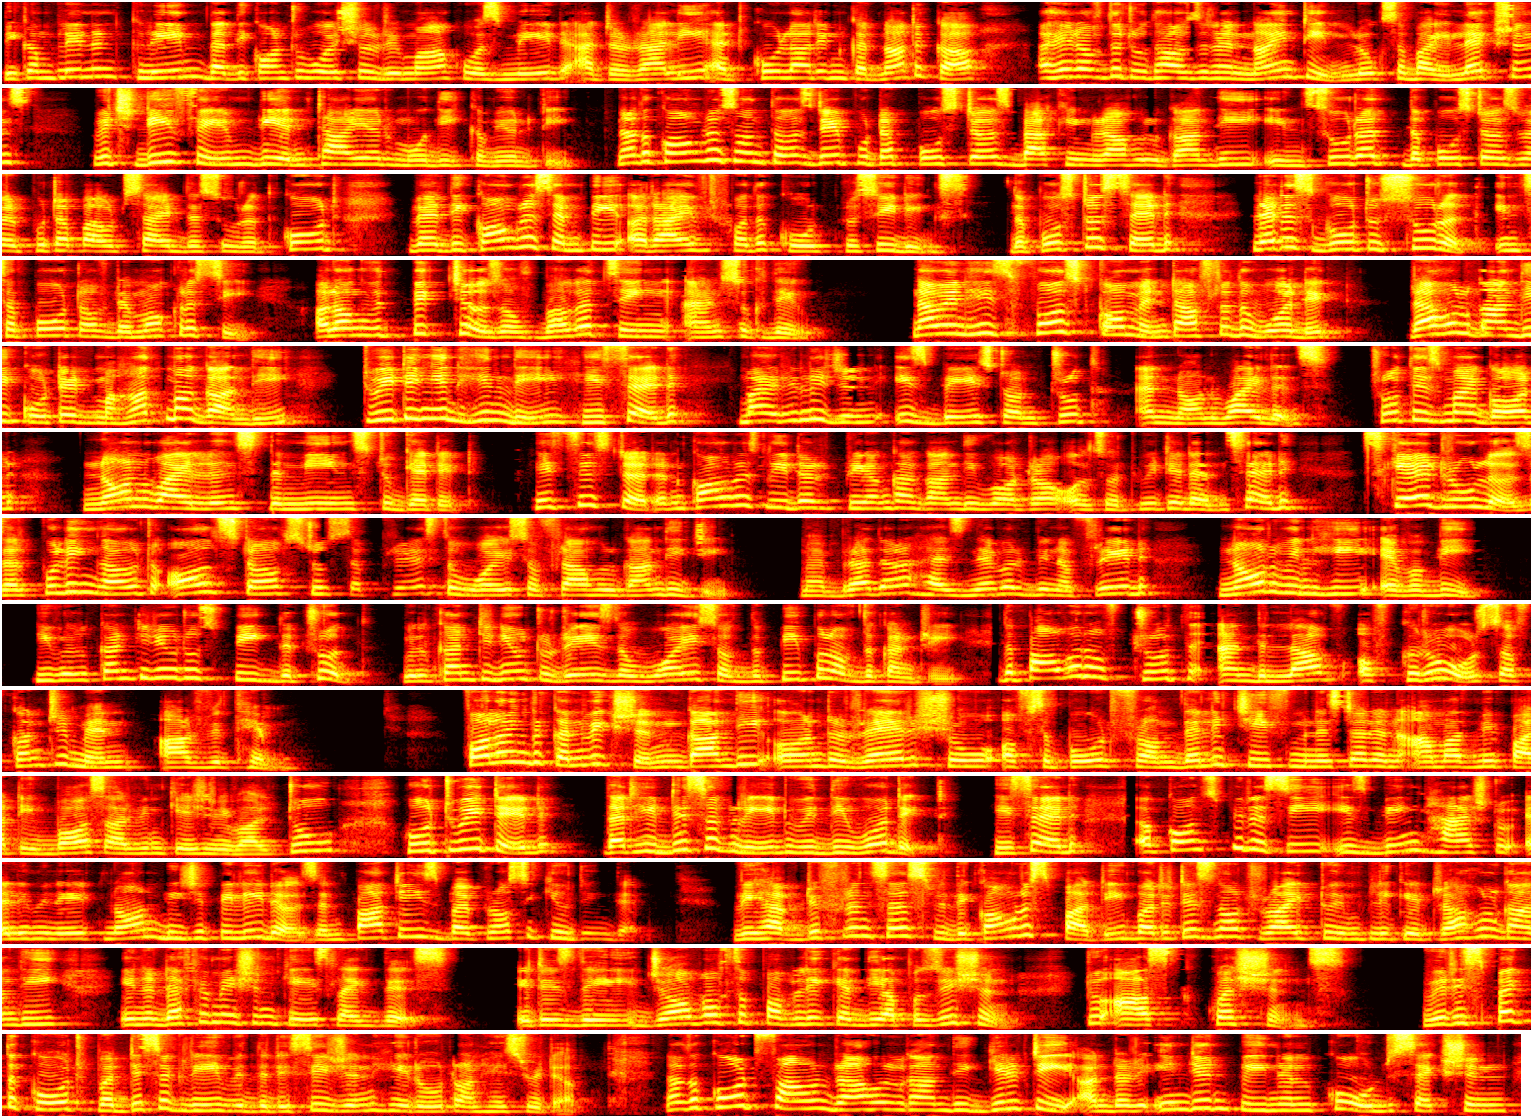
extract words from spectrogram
The complainant claimed that the controversial remark was made at a rally at Kolar in Karnataka ahead of the 2019 Lok Sabha elections, which defamed the entire Modi community. Now, the Congress on Thursday put up posters backing Rahul Gandhi in Surat. The posters were put up outside the Surat court, where the Congress MP arrived for the court proceedings. The poster said, Let us go to Surat in support of democracy, along with pictures of Bhagat Singh and Sukhdev. Now, in his first comment after the verdict, Rahul Gandhi quoted Mahatma Gandhi. Tweeting in Hindi, he said, My religion is based on truth and non-violence. Truth is my God, non-violence the means to get it. His sister and Congress leader Priyanka Gandhi Vadra also tweeted and said, Scared rulers are pulling out all stops to suppress the voice of Rahul Gandhi ji. My brother has never been afraid, nor will he ever be. He will continue to speak the truth, will continue to raise the voice of the people of the country. The power of truth and the love of crores of countrymen are with him. Following the conviction, Gandhi earned a rare show of support from Delhi Chief Minister and Aam Party boss Arvind Kejriwal too, who tweeted that he disagreed with the verdict. He said, a conspiracy is being hatched to eliminate non-BJP leaders and parties by prosecuting them. We have differences with the Congress party, but it is not right to implicate Rahul Gandhi in a defamation case like this. It is the job of the public and the opposition to ask questions. We respect the court but disagree with the decision, he wrote on his Twitter. Now, the court found Rahul Gandhi guilty under Indian Penal Code section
